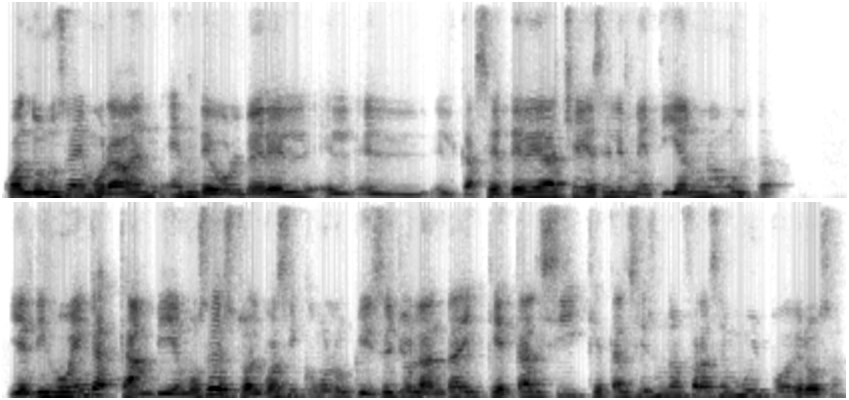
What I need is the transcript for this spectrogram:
cuando uno se demoraba en, devolver el, el, el, cassette de VHS, le metían una multa. Y él dijo, venga, cambiemos esto, algo así como lo que dice Yolanda, y qué tal si, qué tal si es una frase muy poderosa.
